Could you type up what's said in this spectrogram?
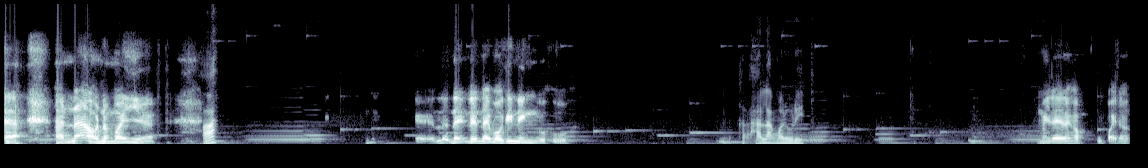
อะหันหน้ามาทำไมอะฮะ เอ่อแล้วไหนแล้วไหนบอกที่หนึ่งโอ้โหหันหลังมาดูดิไม่ได้แล้วครับกูไปแล้ว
